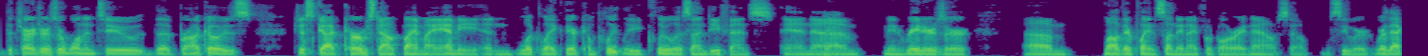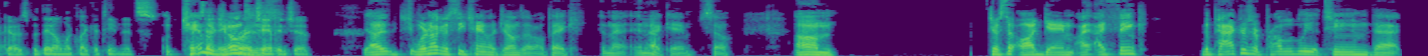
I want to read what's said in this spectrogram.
the Chargers are one and two. The Broncos just got curb stomped by Miami and look like they're completely clueless on defense. And um Yeah. I mean Raiders are um well they're playing Sunday night football right now, so we'll see where where that goes. But they don't look like a team that's Chandler contending Jones for a is, championship. Yeah, we're not going to see Chandler Jones. I don't think in that in Yeah. that game. So, Um, just an odd game. I, I think the Packers are probably a team that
